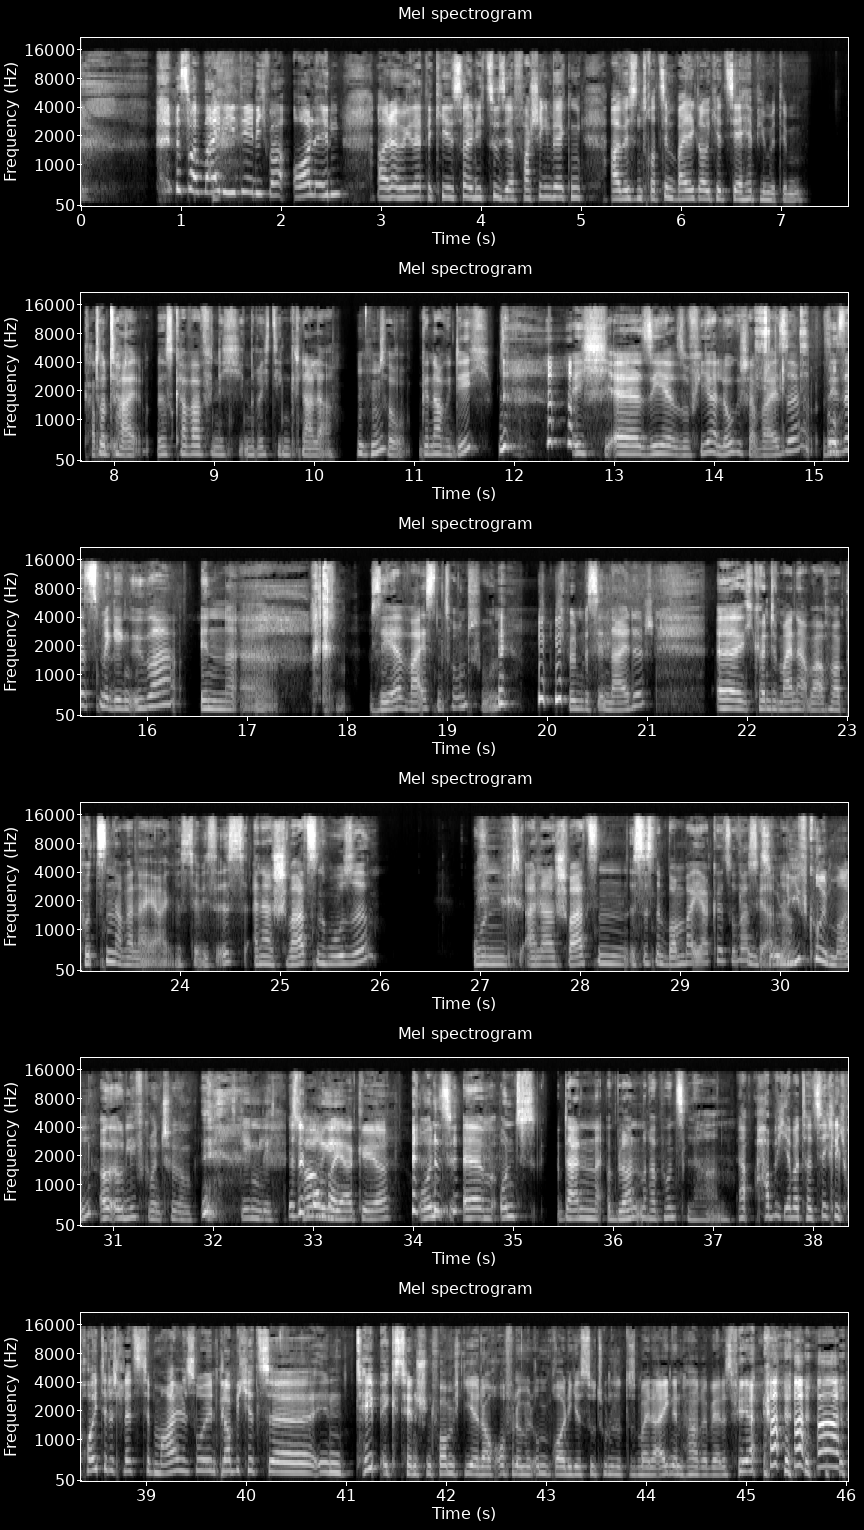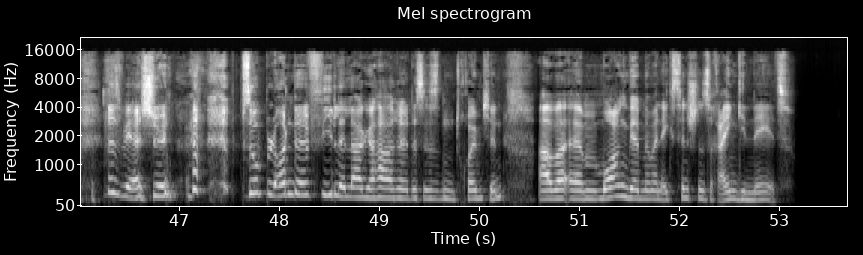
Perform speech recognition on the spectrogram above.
Das war meine Idee, ich war all in. Aber dann haben wir gesagt, okay, es soll nicht zu sehr Fasching wirken, aber wir sind trotzdem beide, glaube ich, jetzt sehr happy mit dem Cover. Total. Das Cover finde ich einen richtigen Knaller. Mhm. So, genau wie dich. Ich äh, sehe Sophia, logischerweise. Sie Oh. sitzt mir gegenüber in äh, sehr weißen Turnschuhen. Ich bin ein bisschen neidisch. Äh, ich könnte meine aber auch mal putzen, aber naja, ihr wisst ja, wie es ist. Einer schwarzen Hose und einer schwarzen, ist es eine Bomberjacke, sowas? So Ja, ne? Olivgrün, Mann. Oh, Olivgrün, Entschuldigung. Das Gegenlicht. Ist eine Sorry. Bomberjacke, ja. Und, ähm, und dann blonden Rapunzelhaaren. Ja, habe ich aber tatsächlich heute das letzte Mal so, in, glaube ich, jetzt äh, in Tape-Extension-Form. Ich gehe ja da auch offen damit brauche nicht jetzt zu tun, als ob das meine eigenen Haare wäre. Das wäre das wäre schön. so blonde, viele lange Haare, das ist ein Träumchen. Aber ähm, morgen werden mir meine Extensions reingenäht.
